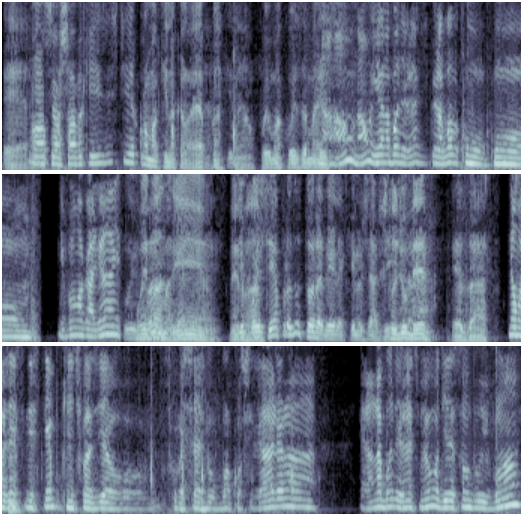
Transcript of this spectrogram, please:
É, Nossa, eu achava que existia croma aqui naquela época. acho que não. Foi uma coisa mais... Não, não, ia na Bandeirantes, gravava com, com Ivan Magalhães. O Ivanzinho, Magalhães. E Ivan. depois tinha a produtora dele aqui no Jardim. Estúdio B. né? Exato. Não, mas esse- nesse tempo que a gente fazia o- os comerciais do Banco Auxiliar, era, era na Bandeirantes mesmo, a direção do Ivan.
